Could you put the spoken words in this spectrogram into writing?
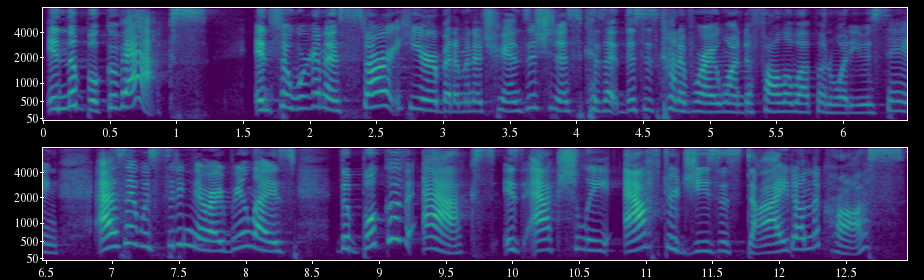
in the book of Acts. And so we're going to start here, but I'm going to transition us because this is kind of where I wanted to follow up on what he was saying. As I was sitting there, I realized the book of Acts is actually after Jesus died on the cross.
